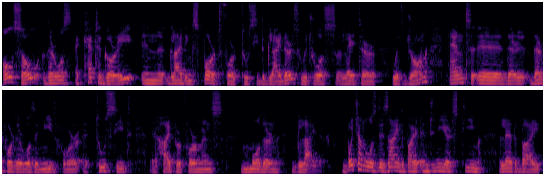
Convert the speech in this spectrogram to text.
Also, there was a category in gliding sport for two-seat gliders, which was later withdrawn, and uh, there, therefore there was a need for a two-seat, uh, high-performance modern glider. Bocian was designed by engineers team led by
